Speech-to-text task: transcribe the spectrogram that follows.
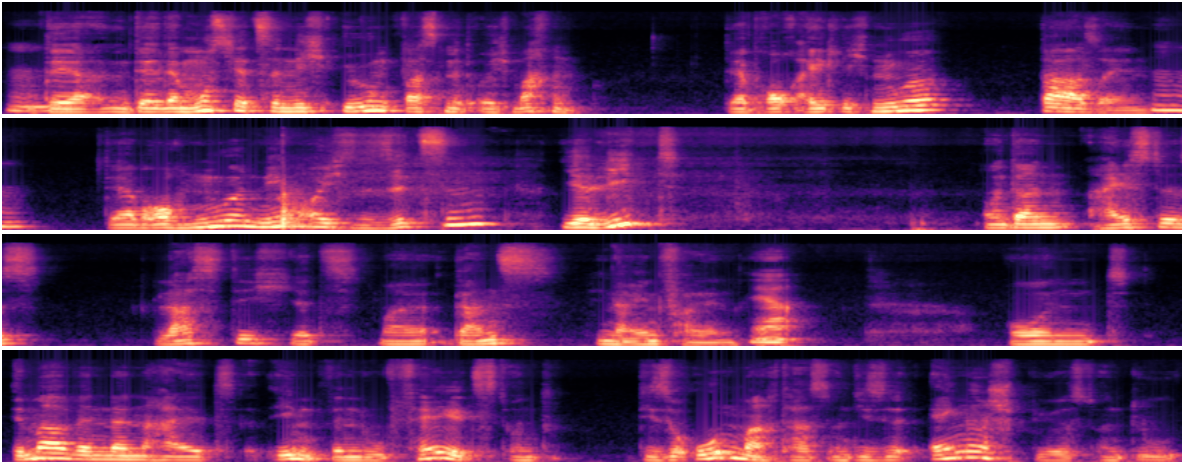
Mhm. Der, der, der muss jetzt nicht irgendwas mit euch machen. Der braucht eigentlich nur da sein. Mhm. Der braucht nur neben euch sitzen. Ihr liebt. Und dann heißt es, lass dich jetzt mal ganz hineinfallen. Ja. Und immer wenn dann halt, eben, wenn du fällst und diese Ohnmacht hast und diese Enge spürst und du,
